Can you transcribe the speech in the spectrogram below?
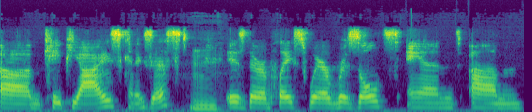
um, KPIs can exist? Mm. Is there a place where results and um,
